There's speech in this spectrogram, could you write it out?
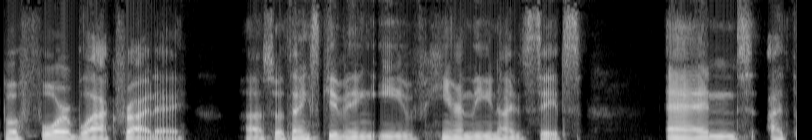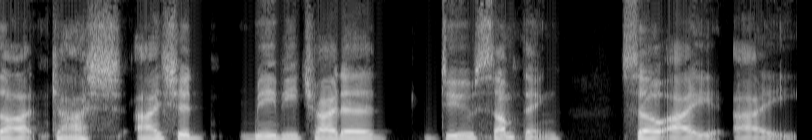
before Black Friday. Uh, so Thanksgiving Eve here in the United States. And I thought, gosh, I should maybe try to do something. So I I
